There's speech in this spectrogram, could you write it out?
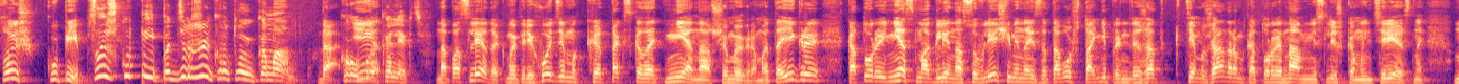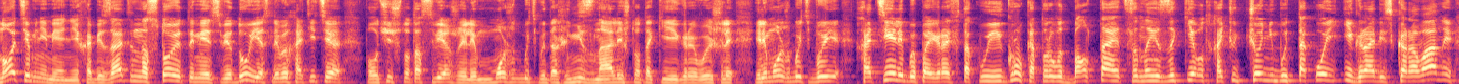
Слышь, купи. Слышь, купи, поддержи крутую команду. Да. Круглый коллектив. Напоследок мы переходим к, так сказать, не нашим играм. Это игры, которые не смогли нас увлечь именно из-за того, что они принадлежат к тем жанрам, которые нам не слишком интересны. Но, тем не менее, их обязательно стоит иметь в виду, если вы хотите получить что-то свежее, или, может быть, вы даже не знали, что такие игры вышли, или, может быть, вы хотели бы поиграть в такую игру, которая вот болтается на языке, вот хочу что-нибудь такое, игра без караваны,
